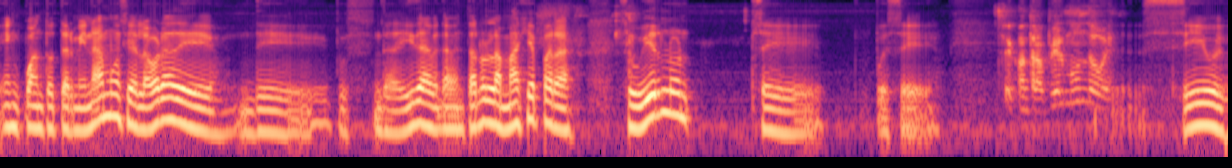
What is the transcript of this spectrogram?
en cuanto terminamos y a la hora de, de pues, de ahí de, aventarnos la magia para subirlo, se, pues se... Se contrapió el mundo, güey. Sí, güey.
